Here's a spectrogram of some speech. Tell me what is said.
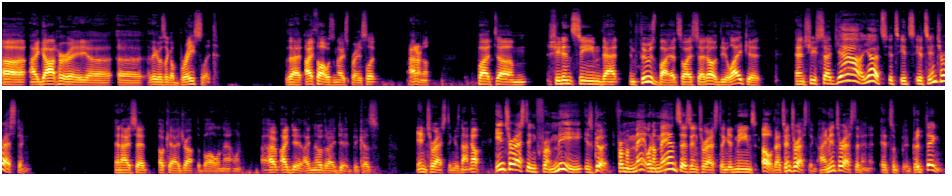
uh, I got her a, uh, uh, I think it was like a bracelet that I thought was a nice bracelet. I don't know, but um, she didn't seem that enthused by it. So I said, "Oh, do you like it?" And she said, "Yeah, yeah, it's it's it's it's interesting." And I said, okay, I dropped the ball on that one. I, I did. I know that I did because interesting is not. Now, interesting for me is good. From a man, when a man says interesting, it means, oh, that's interesting. I'm interested in it. It's a, good thing.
